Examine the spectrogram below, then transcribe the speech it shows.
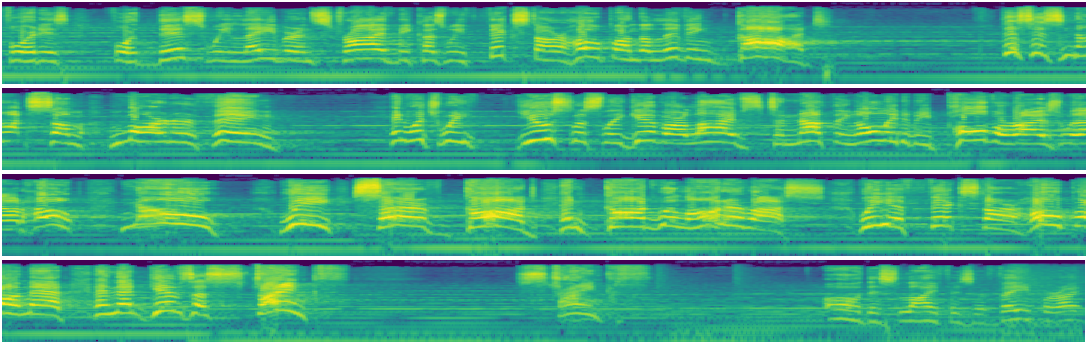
For it is for this we labor and strive because we fixed our hope on the living God. This is not some martyr thing in which we uselessly give our lives to nothing only to be pulverized without hope. No! We serve God and God will honor us. We have fixed our hope on that, and that gives us strength. Strength. Oh, this life is a vapor. I'm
